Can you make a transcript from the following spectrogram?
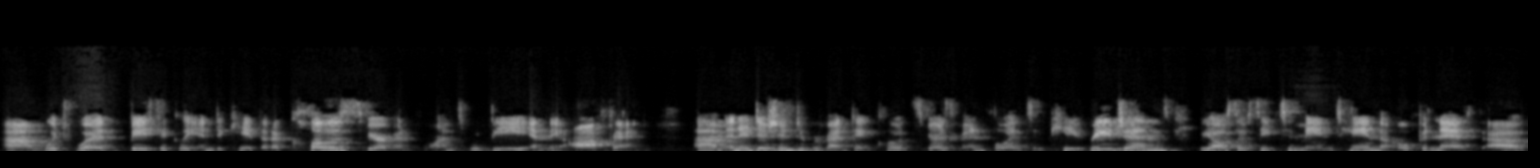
Um, which would basically indicate that a closed sphere of influence would be in the offing. Um, in addition to preventing closed spheres of influence in key regions, we also seek to maintain the openness of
